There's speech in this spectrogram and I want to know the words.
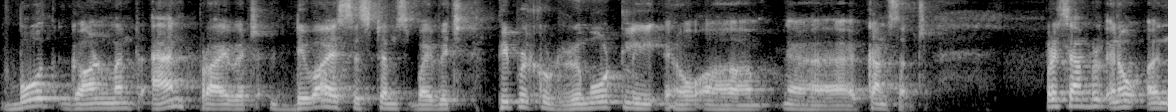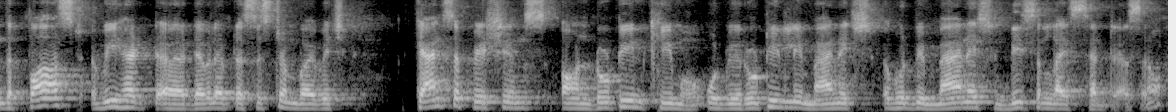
both government and private devised systems by which people could remotely you know, uh, uh, consult. For example, you know, in the past, we had uh, developed a system by which cancer patients on routine chemo would be routinely managed, would be managed in decentralized centers. You know,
